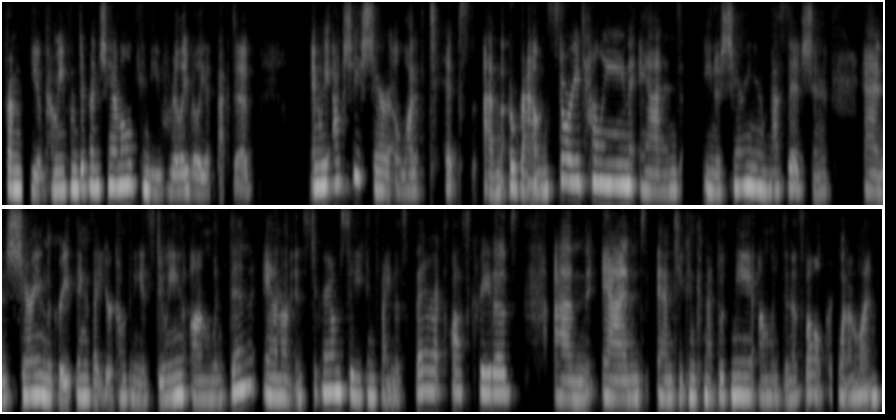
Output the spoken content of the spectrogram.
from you know coming from different channels can be really, really effective. And we actually share a lot of tips um, around storytelling and you know sharing your message and and sharing the great things that your company is doing on LinkedIn and on Instagram. So you can find us there at Kloss Creatives, um, and and you can connect with me on LinkedIn as well, one on one.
